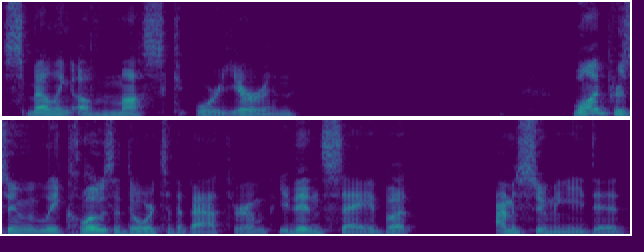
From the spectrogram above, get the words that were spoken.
smelling of musk or urine. Juan presumably closed the door to the bathroom. He didn't say, but I'm assuming he did,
